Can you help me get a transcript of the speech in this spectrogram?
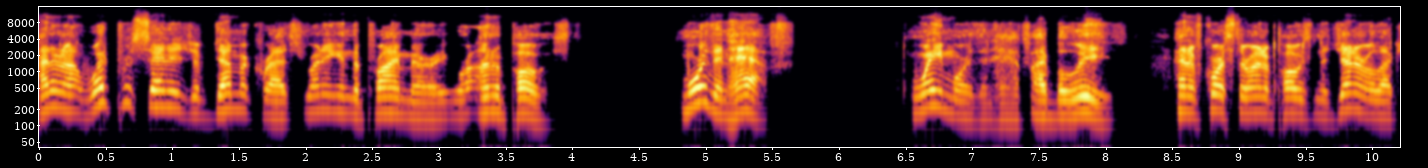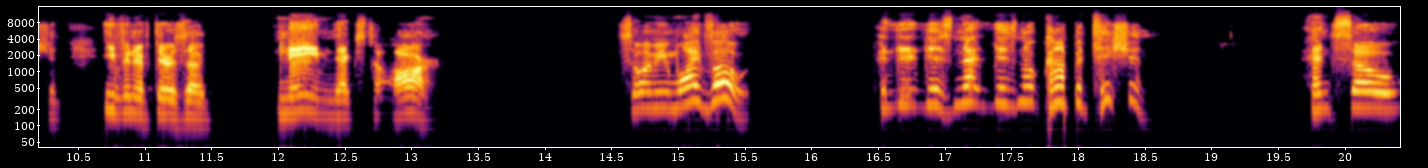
I don't know what percentage of Democrats running in the primary were unopposed. More than half, way more than half, I believe. And of course, they're unopposed in the general election, even if there's a name next to R. So I mean, why vote? There's not, there's no competition, and so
